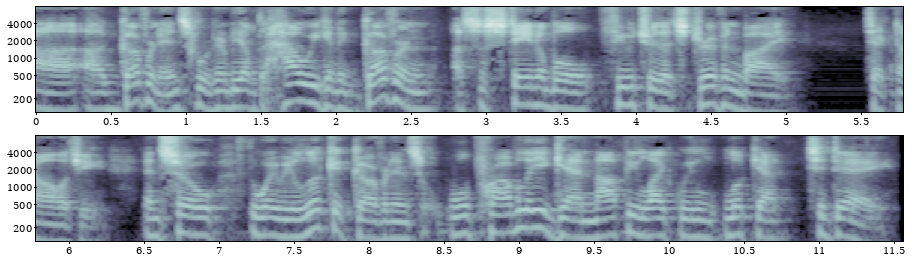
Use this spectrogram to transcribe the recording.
uh, governance. We're going to be able to, how are we going to govern a sustainable future that's driven by technology? And so the way we look at governance will probably, again, not be like we look at today.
